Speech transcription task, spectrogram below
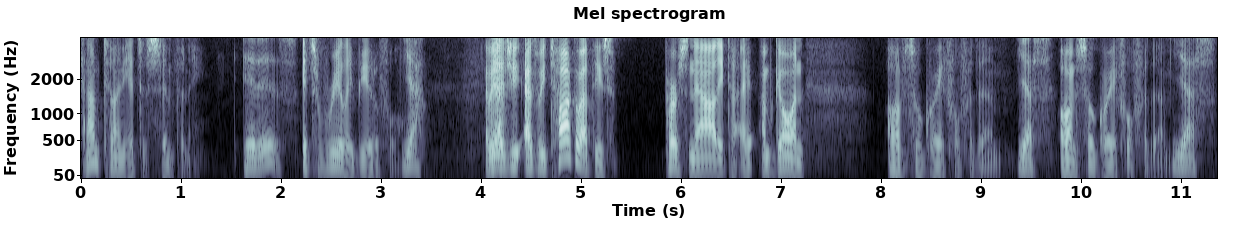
And I'm telling you, it's a symphony. It is. It's really beautiful. Yeah. I mean, as you as we talk about these personality types, I'm going, oh, I'm so grateful for them. Yes. Oh, I'm so grateful for them. Yes.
